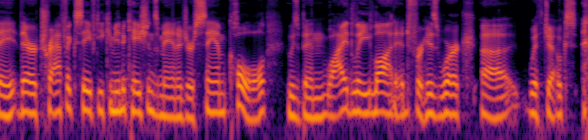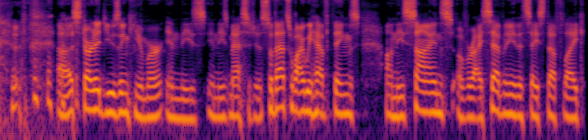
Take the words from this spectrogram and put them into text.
They, their traffic safety communications manager, Sam Cole, who's been widely lauded for his work uh, with jokes, uh, started using humor in these in these messages. So that's why we have things on these signs over I-70 that say stuff like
